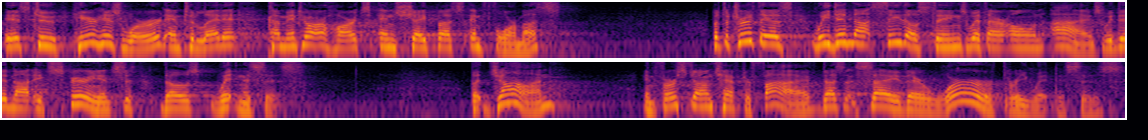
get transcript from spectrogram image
is to hear His word and to let it come into our hearts and shape us and form us. But the truth is, we did not see those things with our own eyes. We did not experience those witnesses. But John, in 1 John chapter 5, doesn't say there were three witnesses.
